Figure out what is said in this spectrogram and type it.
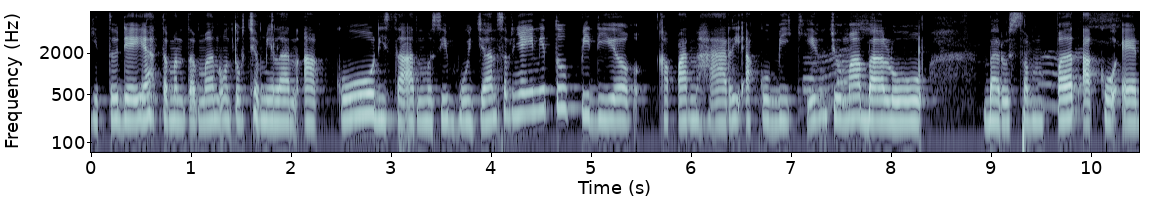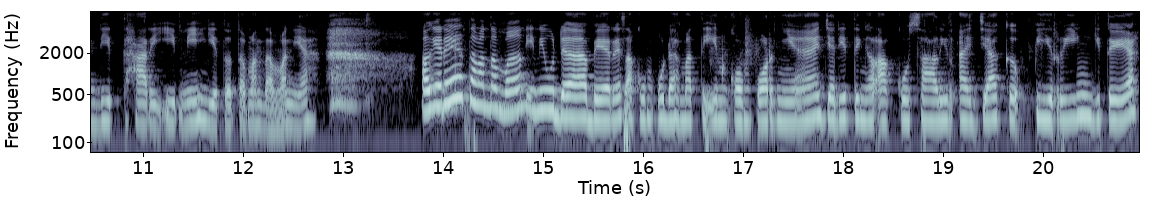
gitu deh ya teman-teman untuk cemilan aku di saat musim hujan. Sebenarnya ini tuh video kapan hari aku bikin cuma baru baru sempet aku edit hari ini gitu teman-teman ya. Oke deh teman-teman ini udah beres aku udah matiin kompornya jadi tinggal aku salin aja ke piring gitu ya.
